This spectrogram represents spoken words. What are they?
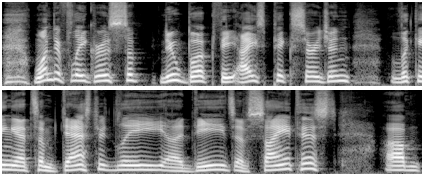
wonderfully gruesome new book, The Ice Pick Surgeon, looking at some dastardly uh, deeds of scientists. Um,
